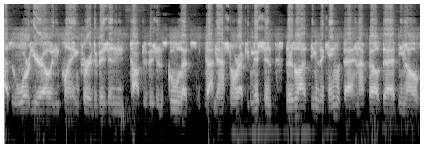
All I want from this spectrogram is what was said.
as a war hero and playing for a division, top division school that's got national recognition. There's a lot of things that came with that, and I felt that you know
